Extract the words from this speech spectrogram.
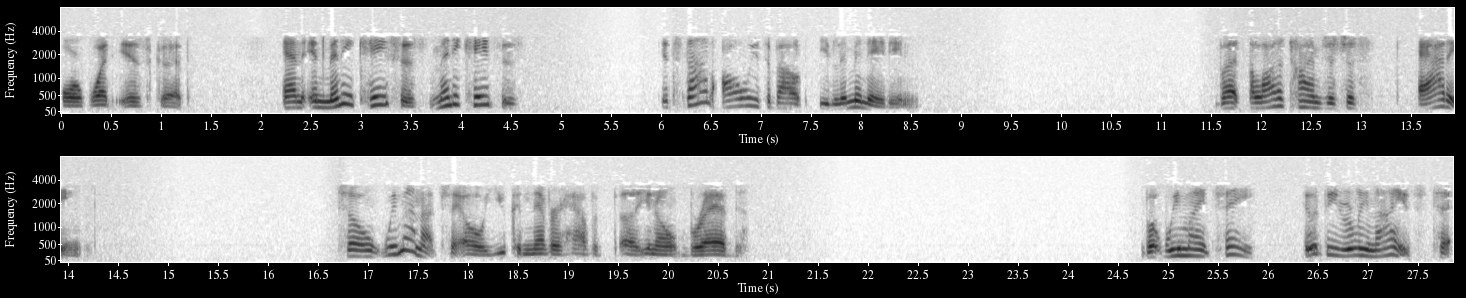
or what is good. And in many cases, many cases, it's not always about eliminating, but a lot of times it's just adding. So we might not say, oh, you can never have, uh, you know, bread. But we might say, it would be really nice to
